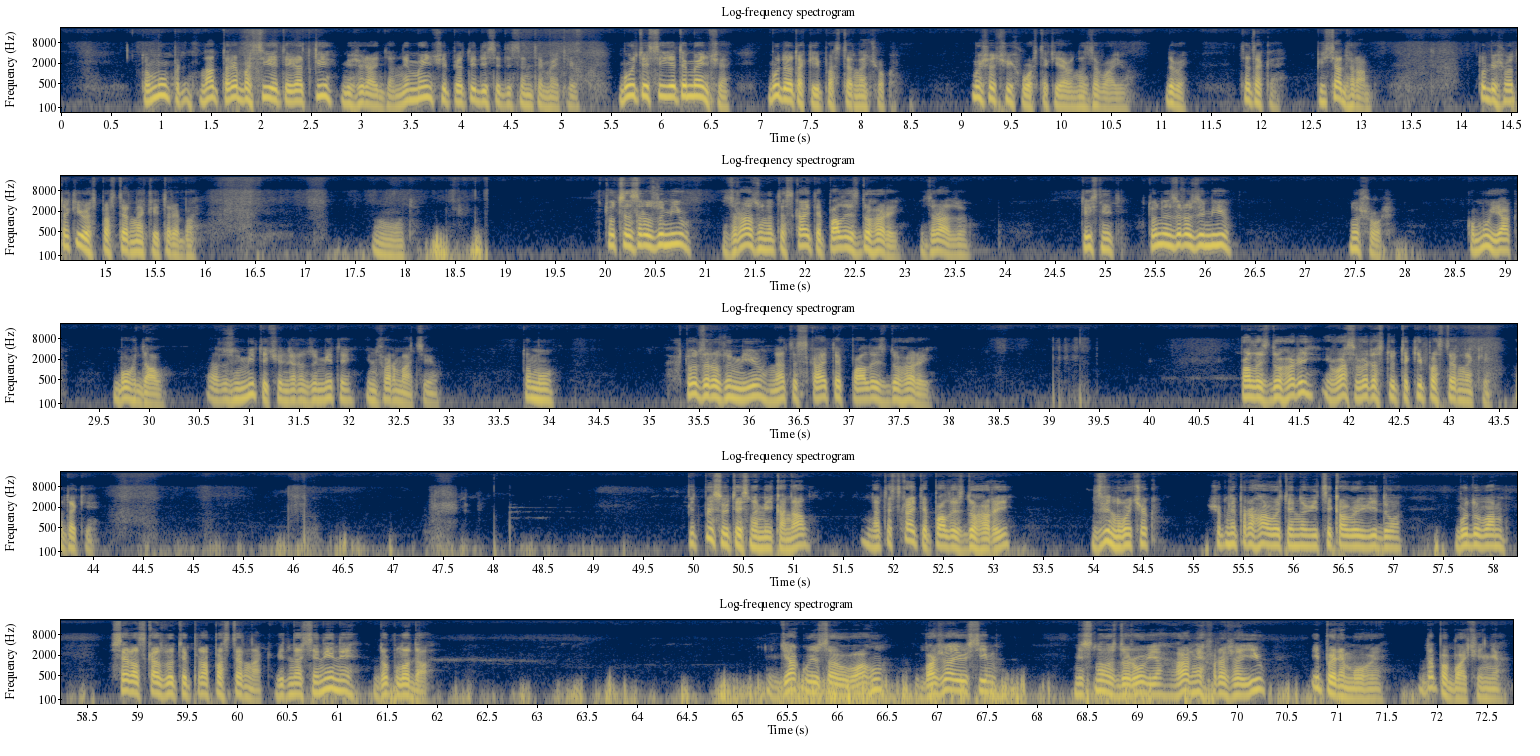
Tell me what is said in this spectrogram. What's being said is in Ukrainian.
Тому треба сіяти рядки міжряддя не менше 50 см. Будете сіяти менше, буде отакий пастерначок. Мишачий хвостик я його називаю. Диви, це таке. 50 грам. Тобі ж отакі ось пастернаки треба. От. Хто це зрозумів, зразу натискайте палець догори. Зразу. Тисніть. Хто не зрозумів, Ну що ж, кому як Бог дав, розуміти чи не розуміти інформацію. Тому, хто зрозумів, натискайте палець догори. Палець догори і у вас виростуть такі пастернаки. Отакі. Підписуйтесь на мій канал, натискайте палець догори, дзвіночок, щоб не прогавити нові цікаві відео. Буду вам все розказувати про пастернак від насінини до плода. Дякую за увагу. Бажаю всім міцного здоров'я, гарних врожаїв і перемоги. До побачення!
